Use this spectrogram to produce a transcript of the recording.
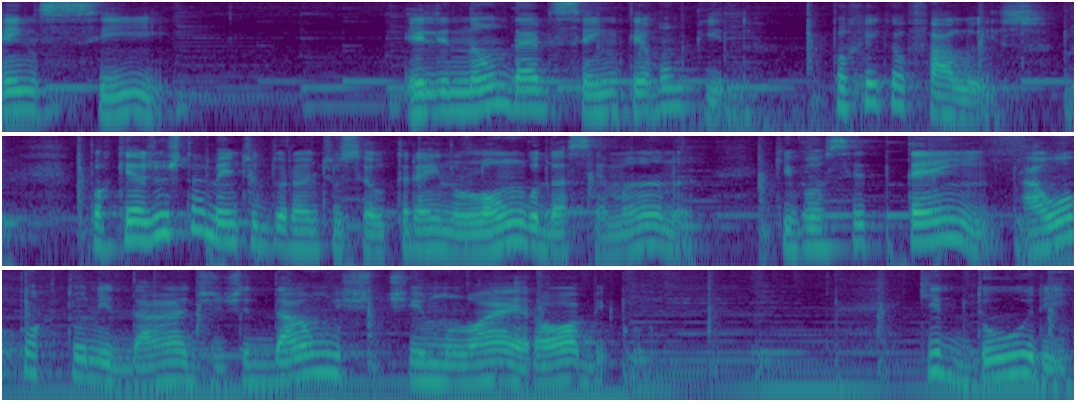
em si ele não deve ser interrompido. Por que, que eu falo isso? Porque é justamente durante o seu treino longo da semana que você tem a oportunidade de dar um estímulo aeróbico que dure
